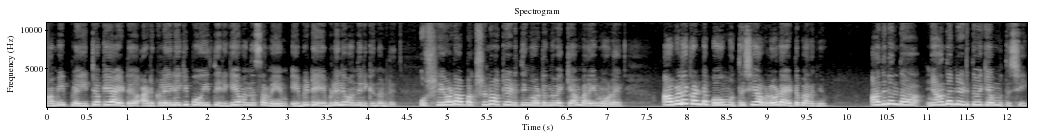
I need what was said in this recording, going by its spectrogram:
ആമി പ്ലേറ്റൊക്കെ ആയിട്ട് അടുക്കളയിലേക്ക് പോയി തിരികെ വന്ന സമയം എബി ടേബിളിൽ വന്നിരിക്കുന്നുണ്ട്. ഉഷയോട് ആ ഭക്ഷണമൊക്കെ എടുത്ത് ഇങ്ങോട്ടൊന്ന് വെക്കാൻ പറയും മോളെ. അവളെ കണ്ടപ്പോൾ മുത്തശ്ശി അവളോടായിട്ട് പറഞ്ഞു അതിനെന്താ? ഞാൻ തന്നെ എടുത്തു വെക്കാം മുത്തശ്ശി.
